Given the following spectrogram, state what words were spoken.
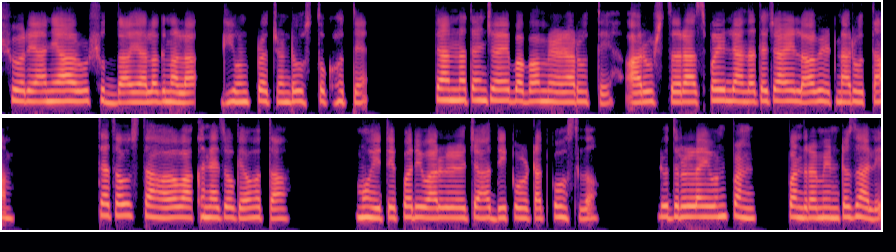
शौर्य आणि आरुष सुद्धा या लग्नाला घेऊन प्रचंड उत्सुक होते. त्यांना त्यांचे आई बाबा मिळणार होते. आरुष तर आज पहिल्यांदा त्याच्या आईला भेटणार होता. त्याचा उत्साह वाखण्याजोग्या होता. मोहिते परिवार वेळेच्या आधी कोर्टात पोहोचलं. रुद्रला येऊन पण पंधरा मिनिटं झाली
